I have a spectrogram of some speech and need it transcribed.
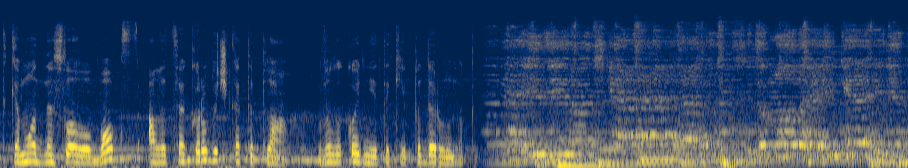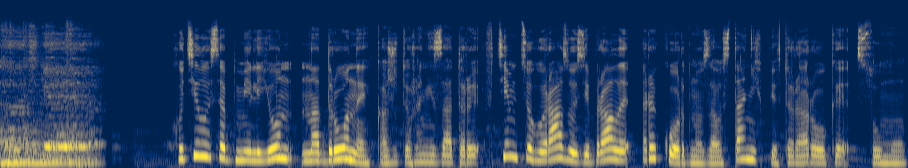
таке модне слово бокс, але це коробочка тепла, великодній такий подарунок. Хотілося б мільйон на дрони, кажуть організатори. Втім, цього разу зібрали рекордну за останніх півтора роки суму.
